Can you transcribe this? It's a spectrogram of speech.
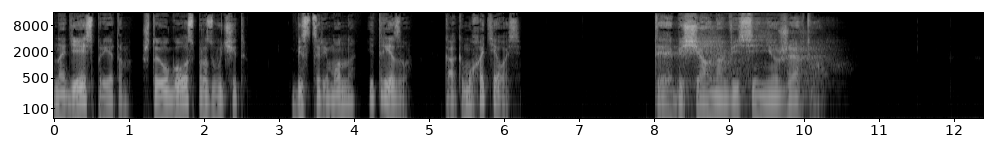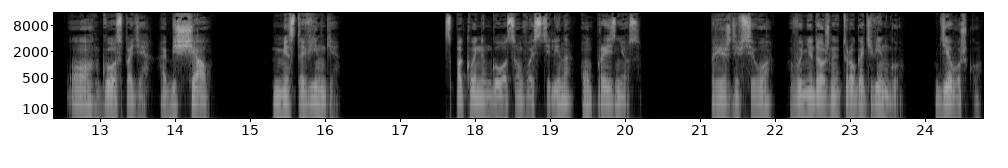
надеясь при этом, что его голос прозвучит бесцеремонно и трезво, как ему хотелось. «Ты обещал нам весеннюю жертву». «О, Господи, обещал! Вместо Винги!» Спокойным голосом властелина он произнес. «Прежде всего, вы не должны трогать Вингу, девушку,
